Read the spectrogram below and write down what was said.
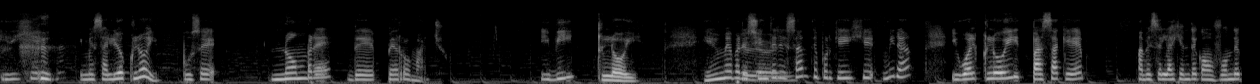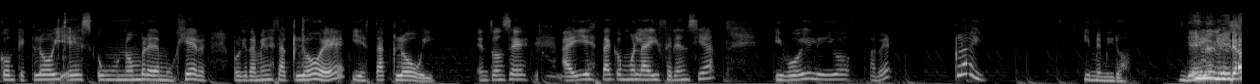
y dije, y me salió Chloe. Puse nombre de perro macho. Y vi Chloe. Y a mí me pareció Chloe. interesante porque dije, mira, igual Chloe pasa que a veces la gente confunde con que Chloe es un nombre de mujer, porque también está Chloe y está Chloe. Entonces ahí está como la diferencia. Y voy y le digo, a ver, Chloe. Y me miró. Y me miró.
